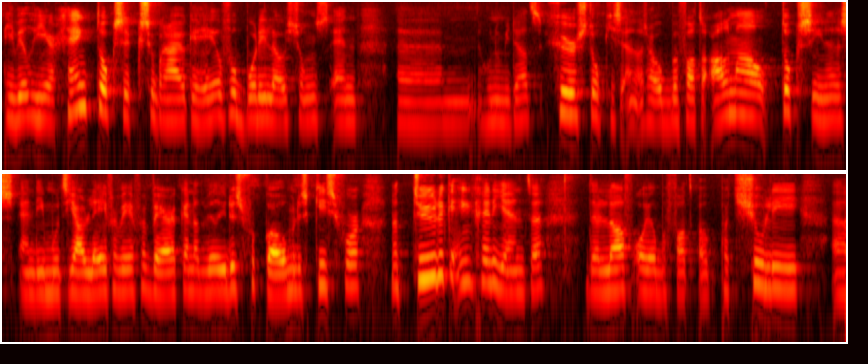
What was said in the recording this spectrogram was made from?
Je wil hier geen toxics gebruiken, heel veel body lotions en um, hoe noem je dat? Geurstokjes en zo bevatten allemaal toxines en die moeten jouw lever weer verwerken en dat wil je dus voorkomen. Dus kies voor natuurlijke ingrediënten. De Love Oil bevat ook patchouli, uh,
